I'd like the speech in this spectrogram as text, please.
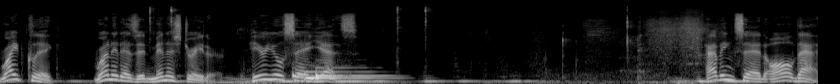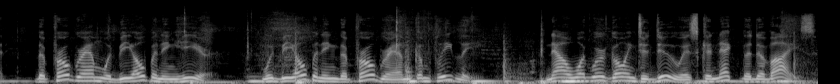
Right click, run it as administrator. Here you'll say yes. Having said all that, the program would be opening here. Would be opening the program completely. Now what we're going to do is connect the device.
